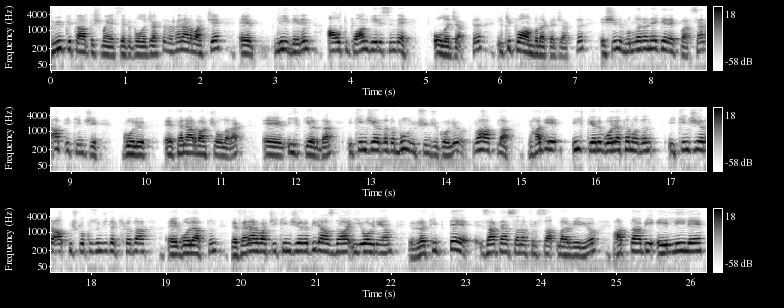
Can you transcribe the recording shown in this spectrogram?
büyük bir tartışmaya sebep olacaktı ve Fenerbahçe e, liderin 6 puan gerisinde olacaktı. 2 puan bırakacaktı. E şimdi bunlara ne gerek var? Sen at ikinci golü e, Fenerbahçe olarak e, ilk yarıda. İkinci yarıda da bul üçüncü golü. Rahatla. Hadi ilk yarı gol atamadın. İkinci yarı 69. dakikada e, gol attın. Ve Fenerbahçe ikinci yarı biraz daha iyi oynayan. Rakip de zaten sana fırsatlar veriyor. Hatta bir 50 ile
